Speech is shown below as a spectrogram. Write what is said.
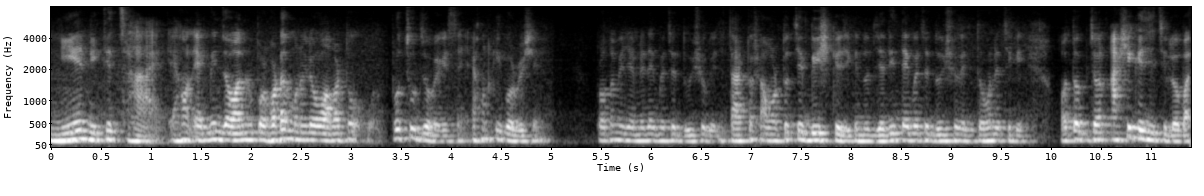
নিয়ে নিতে চায়। এখন একদিন জমানোর পর হঠাৎ মনে হলো "ও, আমার তো প্রচুর জমে গেছে। এখন কি করবে সে? প্রথমে যেমনি দেখবে যে দুইশো কেজি, তার তো সামর্থ্য হচ্ছে বিশ কেজি, কিন্তু যেদিন দেখবে যে দুইশো কেজি, তখন হচ্ছে কি, হয়তো যখন আশি কেজি ছিল বা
